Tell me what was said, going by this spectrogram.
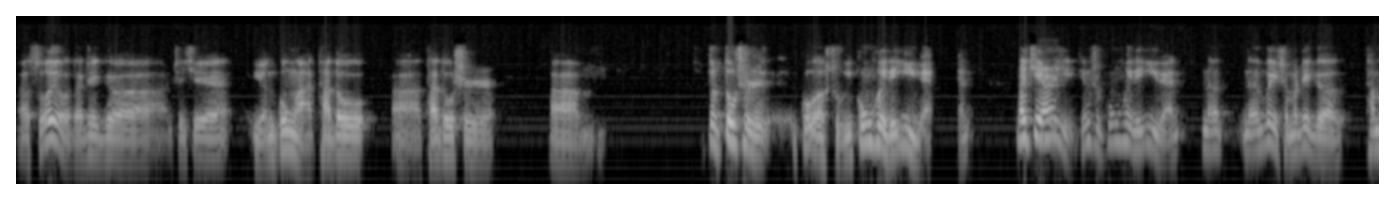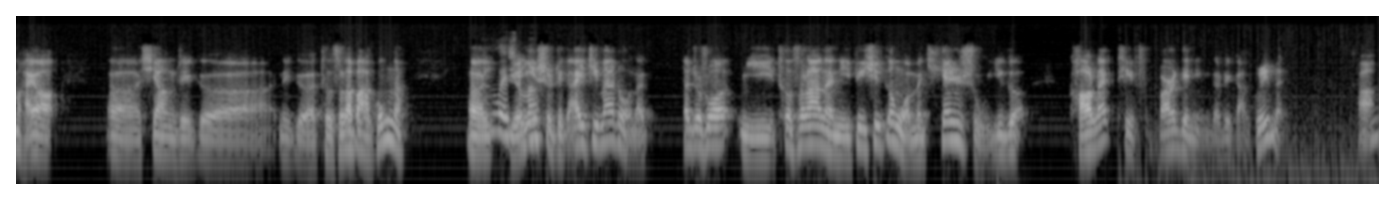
呃，所有的这个这些员工啊，他都呃，他都是，呃。都都是过属于工会的一员，那既然已经是工会的一员，那那为什么这个他们还要，呃，向这个那个特斯拉罢工呢？呃，原因是这个 IG Metals 呢，那就说你特斯拉呢，你必须跟我们签署一个 collective bargaining 的这个 agreement，啊，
